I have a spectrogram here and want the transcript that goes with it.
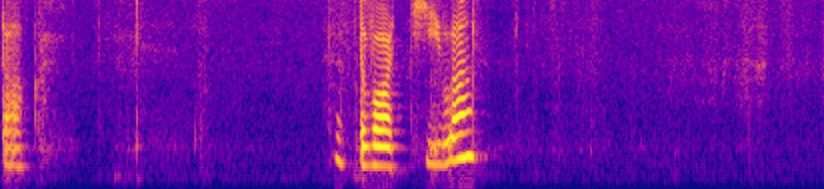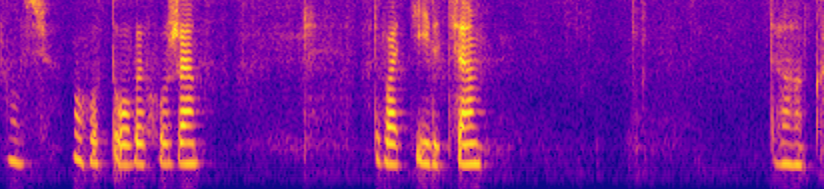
так. Два тіла. Ось готових уже два тільця. Так,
